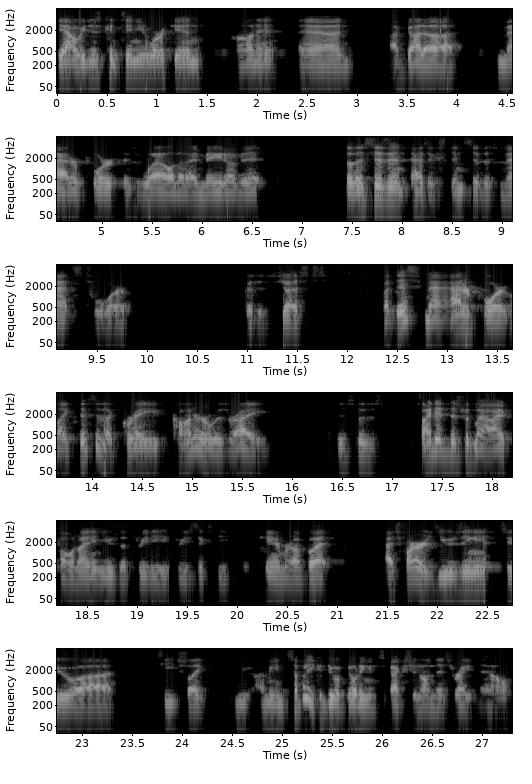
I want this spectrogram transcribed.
yeah, we just continue working on it, and I've got a Matterport as well that I made of it. So this isn't as extensive as Matt's tour because it's just, but this Matterport, like this is a great. Conner was right. This was so I did this with my iPhone. I didn't use a 3D 360 camera, but as far as using it to uh, teach, like, I mean, somebody could do a building inspection on this right now.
